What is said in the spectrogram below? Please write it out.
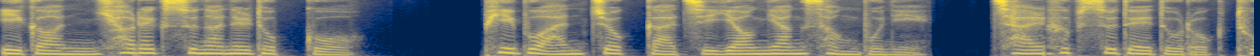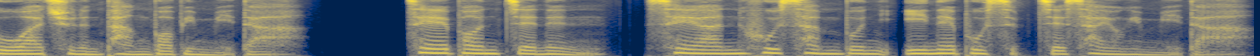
이건 혈액순환을 돕고 피부 안쪽까지 영양 성분이 잘 흡수되도록 도와주는 방법입니다. 세 번째는 세안 후 3분 이내 보습제 사용입니다.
